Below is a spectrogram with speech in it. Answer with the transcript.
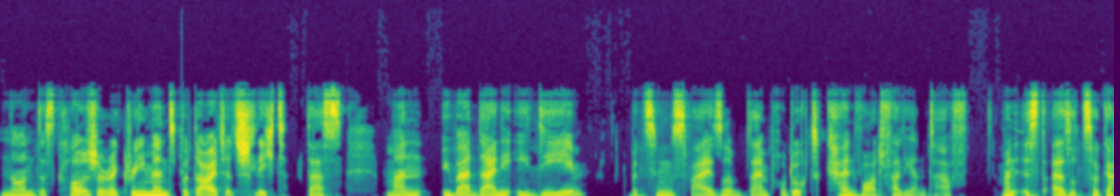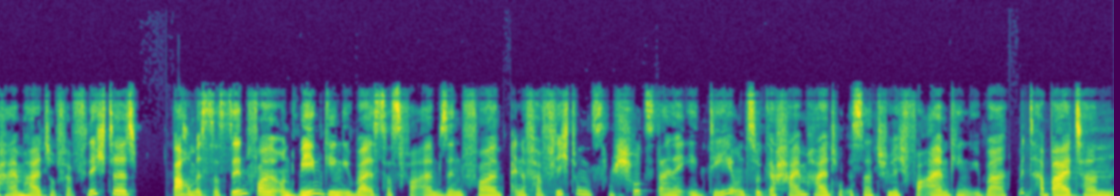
Non-Disclosure Agreement, bedeutet schlicht, dass man über deine Idee beziehungsweise dein Produkt kein Wort verlieren darf. Man ist also zur Geheimhaltung verpflichtet. Warum ist das sinnvoll und wem gegenüber ist das vor allem sinnvoll? Eine Verpflichtung zum Schutz deiner Idee und zur Geheimhaltung ist natürlich vor allem gegenüber Mitarbeitern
